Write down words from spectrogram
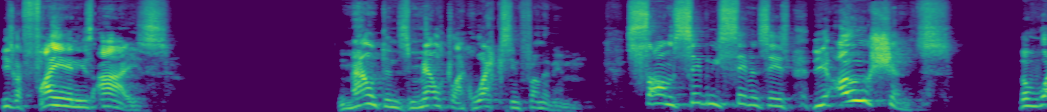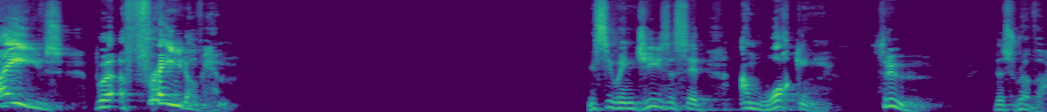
he's got fire in his eyes. Mountains melt like wax in front of him. Psalm 77 says, The oceans, the waves were afraid of him. You see, when Jesus said, I'm walking through this river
